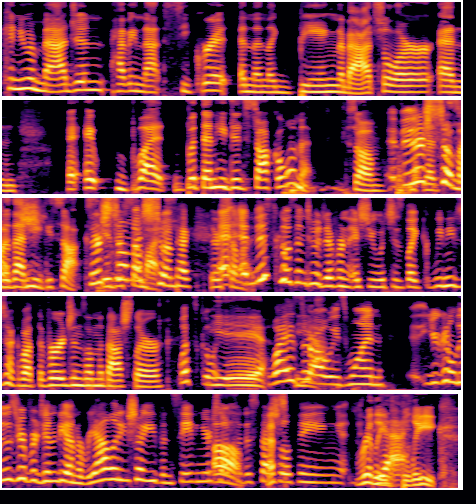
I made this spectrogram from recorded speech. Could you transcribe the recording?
can you imagine having that secret and then like being the bachelor and it, it but but then he did stalk a woman so There's so much. so then he sucks There's, Yeah, so, much to unpack. there's so much and this goes into a different issue, which is like we need to talk about the virgins on The Bachelor. What's going? Yeah. Why is there Yeah. always one? You're going to lose your virginity on a reality show. You've been saving yourself Oh, for the special thing. Really Yeah. bleak.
